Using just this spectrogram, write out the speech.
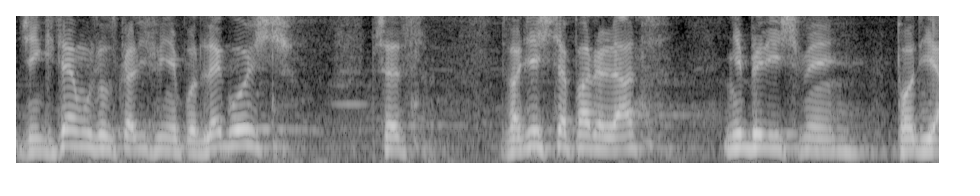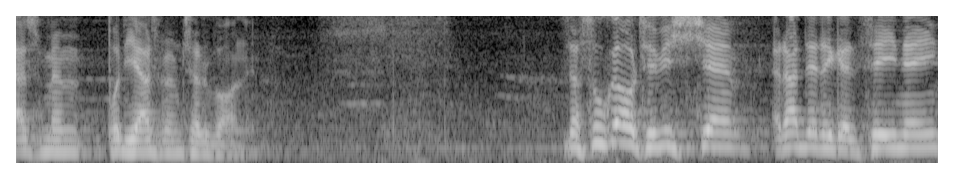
Dzięki temu, że uzyskaliśmy niepodległość, przez dwadzieścia parę lat nie byliśmy pod jarzmem, pod jarzmem czerwonym. Zasługa oczywiście Rady Regencyjnej,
